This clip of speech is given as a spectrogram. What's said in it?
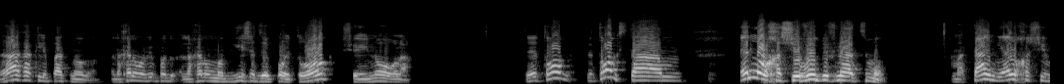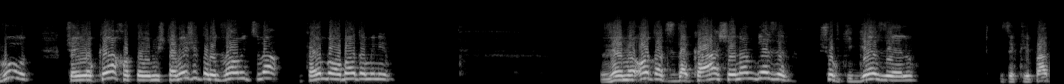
רק הקליפת נוגה. לכן הוא, פה, הוא מדגיש את זה פה, אתרוג שאינו עורלה. זה אתרוג, אתרוג סתם, אין לו חשיבות בפני עצמו. מתי נהיה לו חשיבות? כשאני לוקח אותו ומשתמש איתו לדבר מצווה, קיים בו ארבעת המינים. ומאות הצדקה שאינם גזל. שוב, כי גזל זה, קליפת,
